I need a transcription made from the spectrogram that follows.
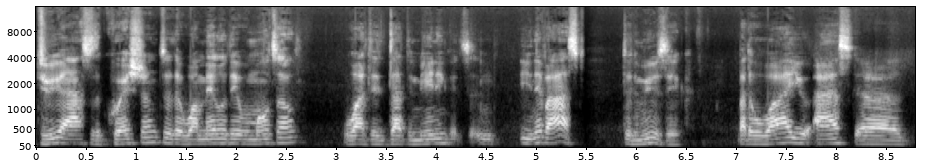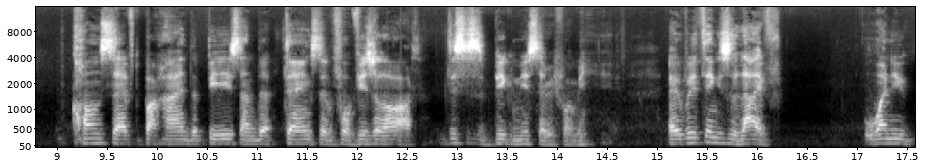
do you ask the question to the one melody of Mozart? What is that meaning? It's, you never ask to the music, but why you ask a concept behind the piece and the things for visual art? This is a big mystery for me. Everything is live. When you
